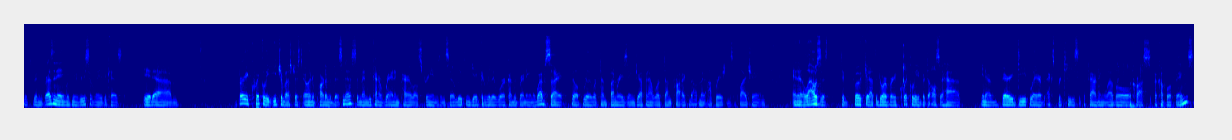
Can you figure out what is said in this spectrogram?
it's been resonating with me recently because it um, very quickly each of us just owned a part of the business, and then we kind of ran in parallel streams. And so Luke and Gabe could really work on the branding and the website. Philip really worked on fundraising. Jeff and I worked on product development, operations, supply chain, and it allows us to both get out the door very quickly, but to also have you know very deep layer of expertise at the founding level across a couple of things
